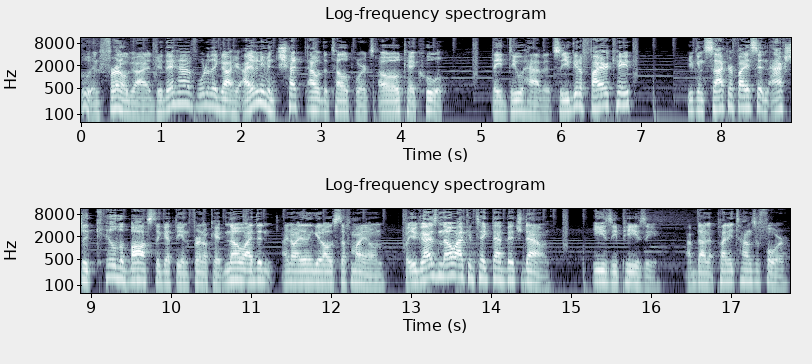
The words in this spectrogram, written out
Ooh, Infernal Guide. Do they have... What do they got here? I haven't even checked out the teleports. Oh, okay, cool. They do have it. So you get a Fire Cape, you can sacrifice it and actually kill the boss to get the Infernal Cape. No, I didn't. I know I didn't get all this stuff on my own. But you guys know I can take that bitch down. Easy peasy. I've done it plenty times before.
